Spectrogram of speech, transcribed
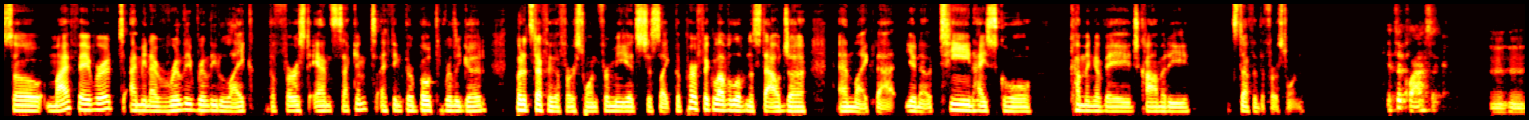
So my favorite, I mean, I really, really like the first and second. I think they're both really good, but it's definitely the first one for me. It's just like the perfect level of nostalgia and like that, you know, teen, high school, coming of age comedy. It's definitely the first one. It's a classic. Mm-hmm.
